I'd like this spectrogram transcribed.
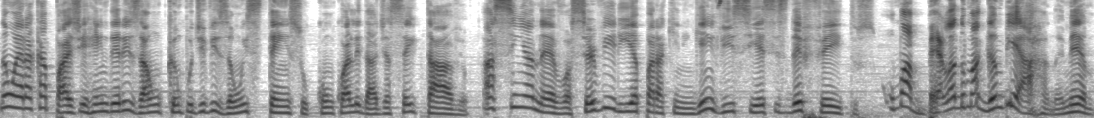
não era capaz de renderizar um campo de visão extenso com qualidade aceitável. Assim a névoa serviria para que ninguém visse esses defeitos. Uma bela de uma gambiarra, não é mesmo?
